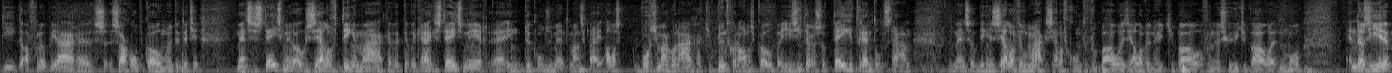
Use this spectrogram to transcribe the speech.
die ik de afgelopen jaren zag opkomen. Natuurlijk dat je mensen steeds meer ook zelf dingen maken. We, we krijgen steeds meer hè, in de consumentenmaatschappij, alles wordt je maar gewoon aangeraakt. Je kunt gewoon alles kopen. En je ziet er een soort tegentrend ontstaan. Dat mensen ook dingen zelf willen maken. Zelf groenten verbouwen, zelf een hutje bouwen of een schuurtje bouwen en noem maar op. En daar zie je,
